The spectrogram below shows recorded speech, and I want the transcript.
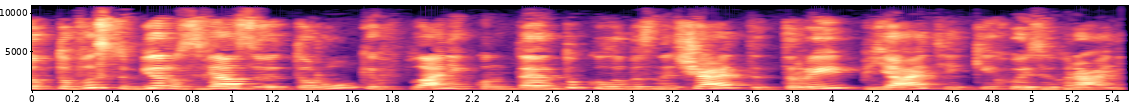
Тобто ви собі розв'язуєте руки в плані контенту, коли визначаєте 3-5 якихось грані.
